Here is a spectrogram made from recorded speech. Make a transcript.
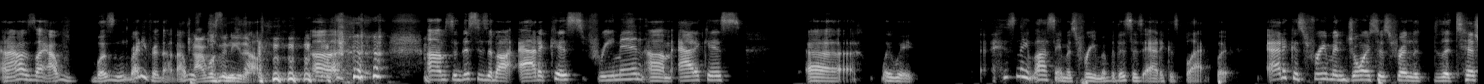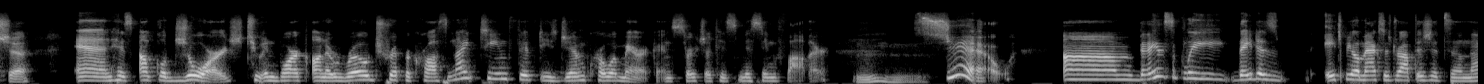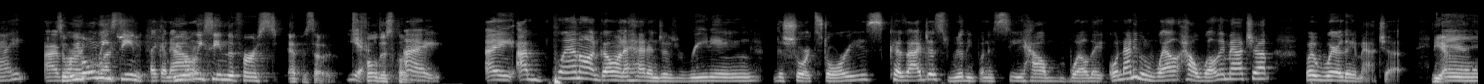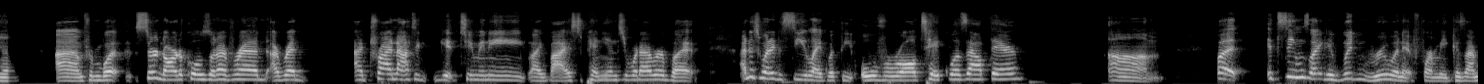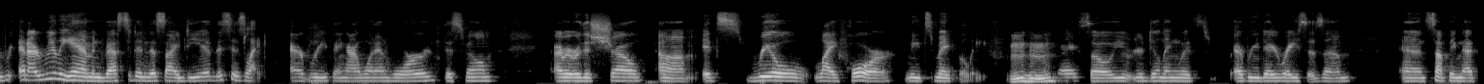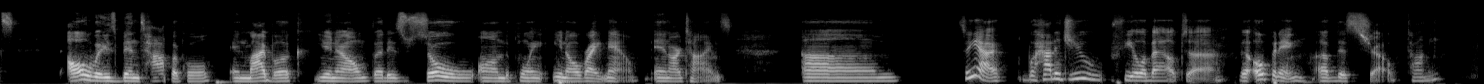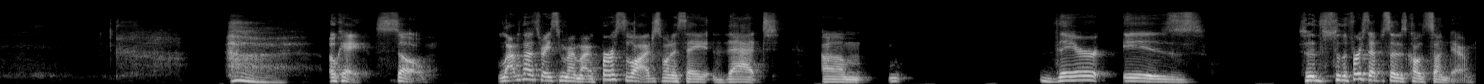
And I was like, I was, wasn't ready for that. I, was I wasn't either. Uh, um, so this is about Atticus Freeman. Um, Atticus, uh, wait, wait, his name last name is Freeman, but this is Atticus Black. But Atticus Freeman joins his friend Letitia and his uncle George to embark on a road trip across 1950s Jim Crow America in search of his missing father. Mm. So, um, basically, they just HBO Max has dropped this shit tonight. I've So we've only seen like an we've hour. only seen the first episode. Yeah, Full disclosure. I I I plan on going ahead and just reading the short stories because I just really want to see how well they, or not even well, how well they match up, but where they match up. Yeah. And um, from what certain articles that I've read, I read, I try not to get too many like biased opinions or whatever, but I just wanted to see like what the overall take was out there. Um, but it seems like it wouldn't ruin it for me because I'm and I really am invested in this idea. This is like everything I want in horror. This film, I remember this show. Um, it's real life horror meets make believe. Mm-hmm. Okay, so you're, you're dealing with everyday racism and something that's always been topical in my book, you know, but is so on the point, you know, right now in our times. Um, so yeah, well, how did you feel about uh, the opening of this show, Tommy? okay, so a lot of thoughts racing my mind. First of all, I just want to say that um, there is so so the first episode is called Sundown,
